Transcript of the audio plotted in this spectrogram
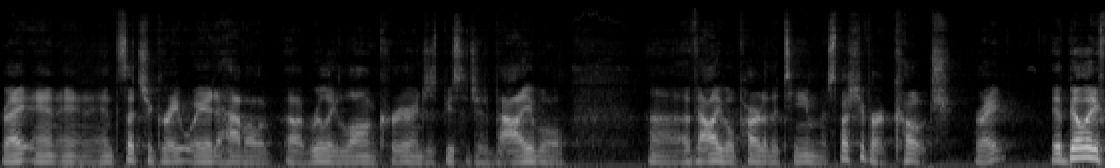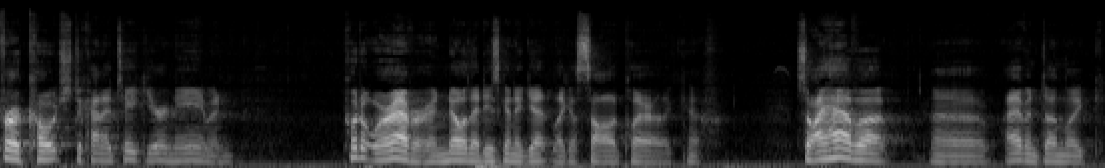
right? And and, and such a great way to have a, a really long career and just be such a valuable, uh, a valuable part of the team, especially for a coach, right? The ability for a coach to kind of take your name and put it wherever and know that he's going to get like a solid player. Like, ugh. so I have a, uh, I haven't done like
